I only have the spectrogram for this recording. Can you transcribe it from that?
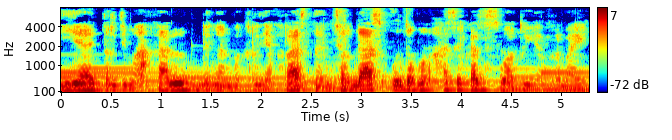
ia terjemahkan dengan bekerja keras dan cerdas untuk menghasilkan sesuatu yang terbaik.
